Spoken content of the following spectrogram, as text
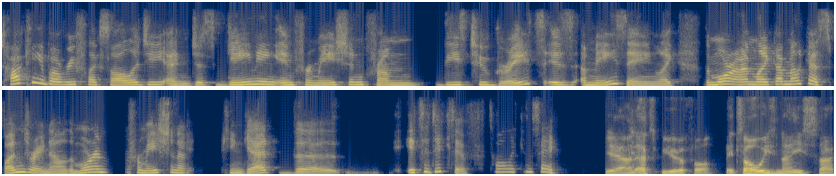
talking about reflexology and just gaining information from these two greats is amazing. Like the more I'm like I'm like a sponge right now. The more information I can get, the it's addictive. That's all I can say. Yeah, that's beautiful. It's always nice. Uh,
